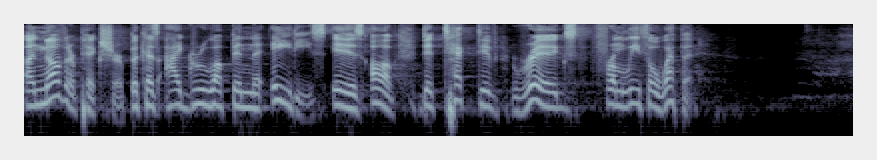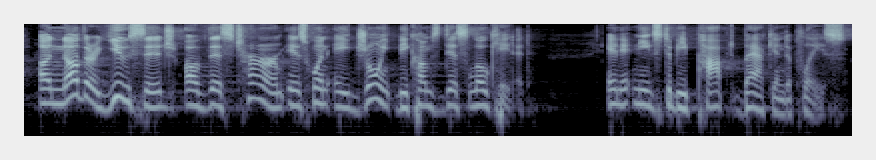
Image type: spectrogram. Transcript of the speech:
Another picture, because I grew up in the 80s, is of Detective Riggs from Lethal Weapon. Another usage of this term is when a joint becomes dislocated and it needs to be popped back into place.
